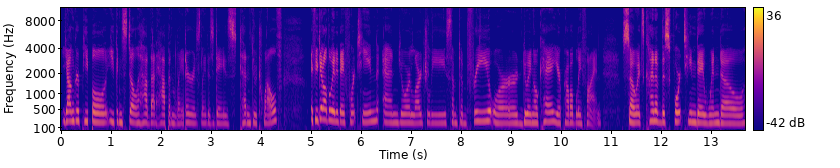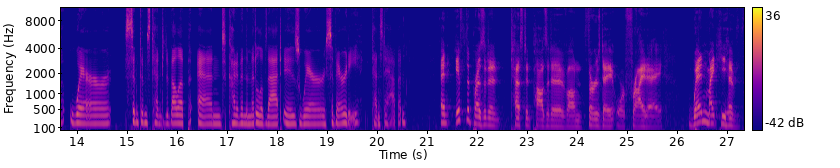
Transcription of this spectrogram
Younger people, you can still have that happen later, as late as days 10 through 12. If you get all the way to day 14 and you're largely symptom free or doing okay, you're probably fine. So it's kind of this 14 day window where symptoms tend to develop, and kind of in the middle of that is where severity tends to happen. And if the president tested positive on Thursday or Friday, when might he have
